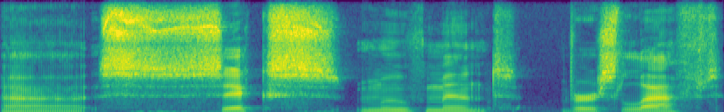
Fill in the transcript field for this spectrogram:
uh, six movement versus left.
